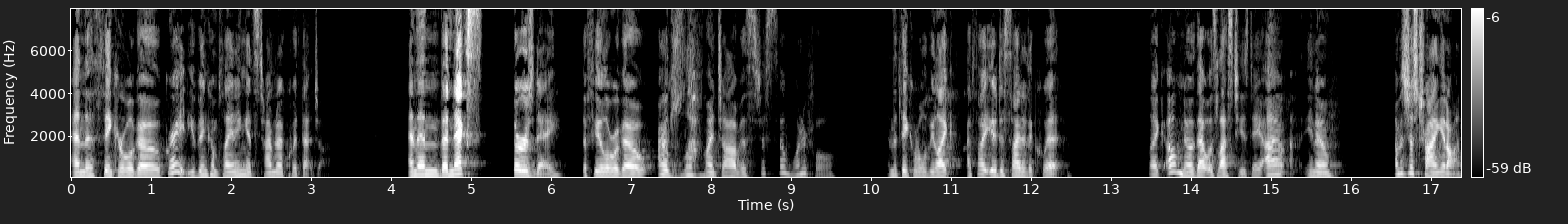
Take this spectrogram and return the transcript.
And the thinker will go, Great, you've been complaining. It's time to quit that job. And then the next Thursday, the feeler will go, I love my job. It's just so wonderful. And the thinker will be like, I thought you had decided to quit. Like, oh no, that was last Tuesday. I, you know, I was just trying it on.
